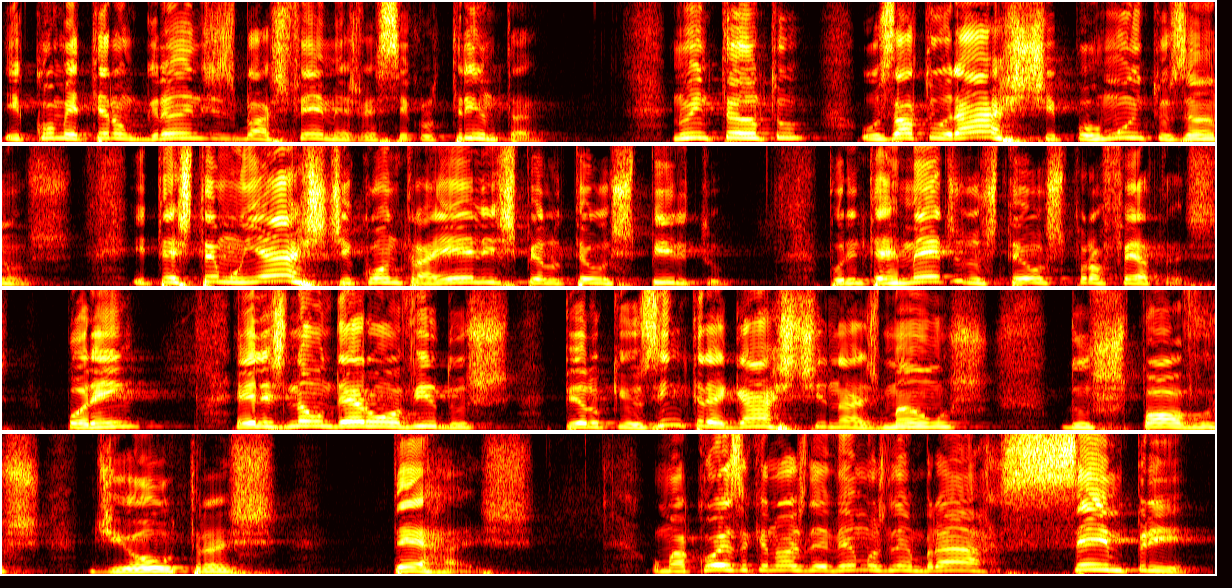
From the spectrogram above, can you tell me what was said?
e cometeram grandes blasfêmias. Versículo 30. No entanto, os aturaste por muitos anos e testemunhaste contra eles pelo teu espírito, por intermédio dos teus profetas. Porém, eles não deram ouvidos, pelo que os entregaste nas mãos dos povos de outras terras. Uma coisa que nós devemos lembrar sempre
